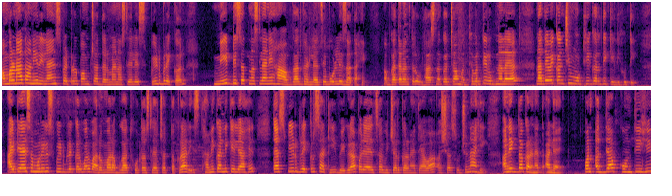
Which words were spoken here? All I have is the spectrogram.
अंबरनाथ आणि रिलायन्स पेट्रोल पंपच्या दरम्यान असलेले स्पीड ब्रेकर नीट दिसत नसल्याने हा अपघात घडल्याचे बोलले जात आहे. अपघातानंतर उल्हासनगरच्या मध्यवर्ती रुग्णालयात नातेवाईकांची मोठी गर्दी केली होती. आय टी आय समोरील स्पीड ब्रेकरवर वारंवार अपघात होत असल्याच्या तक्रारी स्थानिकांनी केल्या आहेत. त्या स्पीड ब्रेकरसाठी वेगळ्या पर्यायाचा विचार करण्यात यावा अशा सूचनाही अनेकदा करण्यात आल्या आहेत. पण अद्याप कोणतीही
